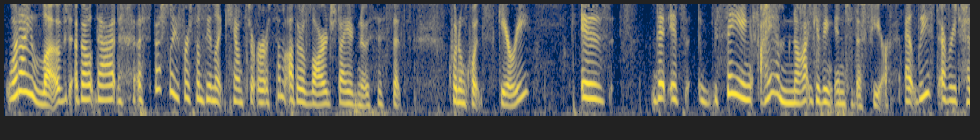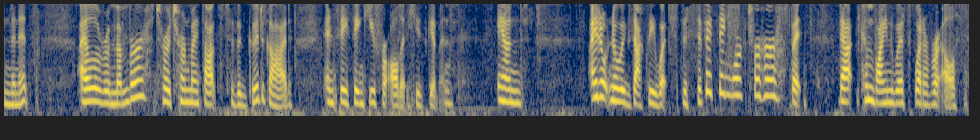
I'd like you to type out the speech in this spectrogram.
what I loved about that, especially for something like cancer or some other large diagnosis that's quote unquote scary, is that it's saying, I am not giving into the fear. At least every 10 minutes, I will remember to return my thoughts to the good God and say thank you for all that He's given. And I don't know exactly what specific thing worked for her, but that combined with whatever else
